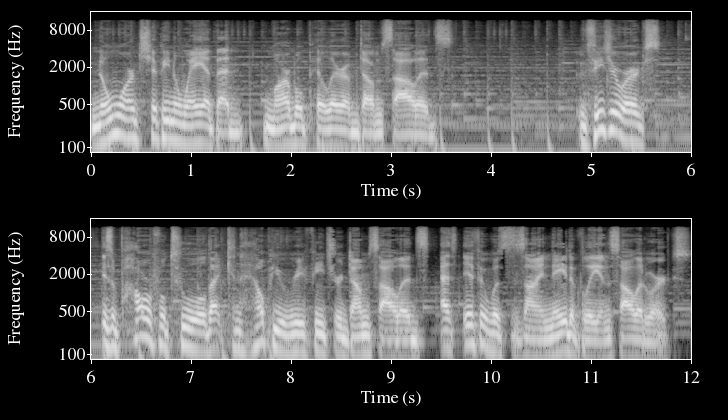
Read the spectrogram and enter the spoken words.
No more chipping away at that marble pillar of dumb solids. FeatureWorks is a powerful tool that can help you refeature dumb solids as if it was designed natively in SOLIDWORKS.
